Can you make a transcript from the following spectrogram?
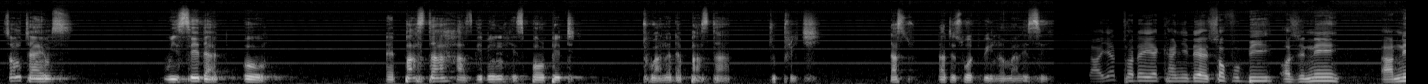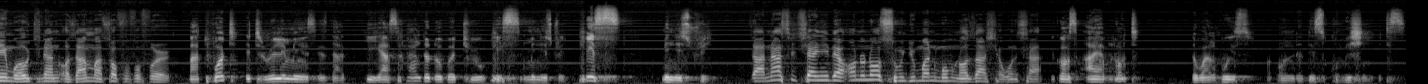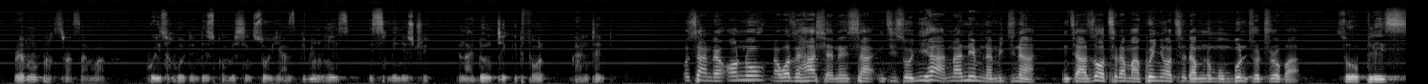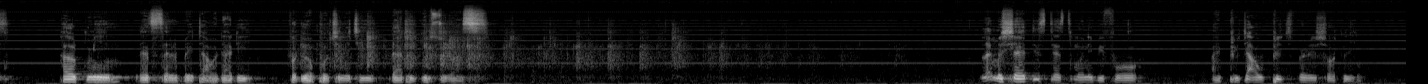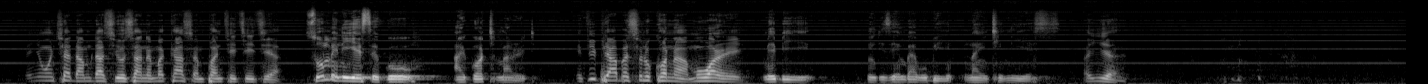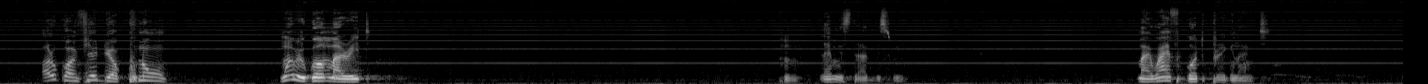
Sometimes we say that, oh, a pastor has given his pulpit to another pastor to preach. That's, that is what we normally say. da yɛtɔ dɛ yɛka nye dɛ sɔfo bi ɔdze ne ane mu a ogyina no ɔdze ama sɔfo foforɔ But what it really means is that he has handed over to you his ministry, his ministry. Dza n'ase kyerɛ nye dɛ ɔno na ɔsom dwuma no mom na ɔdze ahyɛ wo nsa Because I am not the one who is under this commission. It is Reverend Pastor Samuel who is holding this commission. So he has given me his, his ministry, and I don't take it for granted. osiane ɔno na wɔdze ha hyɛ ne nsa nti sɛ onyi ha na na megyina nti adze a ɔtena akwanya a ɔtedam no mumbu ntotoro So please help me. Let's celebrate our daddy for the opportunity that he gives to us. Me share this testimony before I preach. I will preach very shortly. So many years ago, I got married. mfi pii abɛse no kɔ na mowaree Maybe in December will be 19 years. mfeɛ aduɔkono When we got married, Hmm, let me start this way. My wife got pregnant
